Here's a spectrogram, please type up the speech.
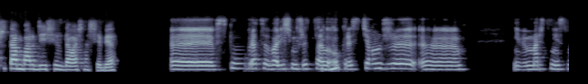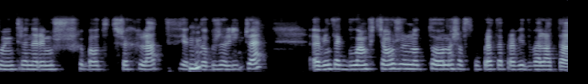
czy tam bardziej się zdałaś na siebie? E, współpracowaliśmy przez cały mhm. okres ciąży. E, nie wiem, Marcin jest moim trenerem już chyba od trzech lat, jak mhm. dobrze liczę. E, więc jak byłam w ciąży, no to nasza współpraca prawie dwa lata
